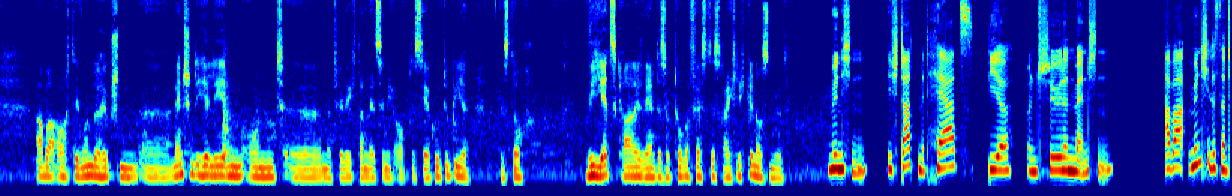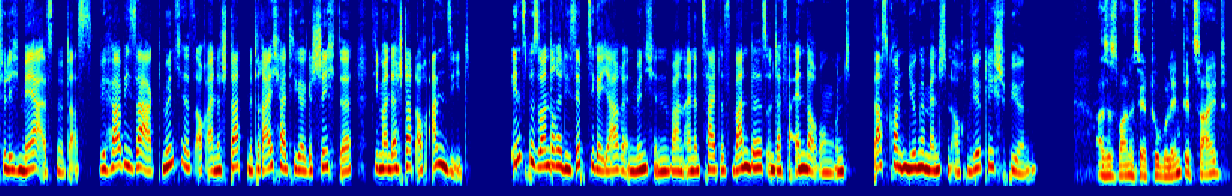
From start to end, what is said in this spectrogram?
aber auch die wunderhübschen äh, Menschen, die hier leben und äh, natürlich dann letztendlich auch das sehr gute Bier, das doch wie jetzt gerade während des Oktoberfestes reichlich genossen wird. München, die Stadt mit Herz, Bier und schönen Menschen. Aber München ist natürlich mehr als nur das. Wie Herbie sagt, München ist auch eine Stadt mit reichhaltiger Geschichte, die man der Stadt auch ansieht. Insbesondere die 70er Jahre in München waren eine Zeit des Wandels und der Veränderung und das konnten junge Menschen auch wirklich spüren. Also es war eine sehr turbulente Zeit.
